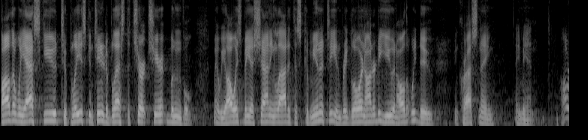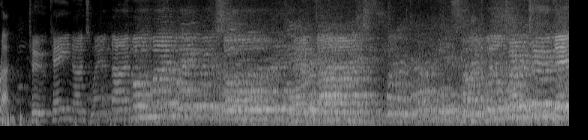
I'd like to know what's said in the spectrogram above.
Father, we ask you to please continue to bless the church here at Boonville. May we always be a shining light at this community and bring glory and honor to you in all that we do. In Christ's name, amen. All right. To Canaan's land I'm on my way the soul day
